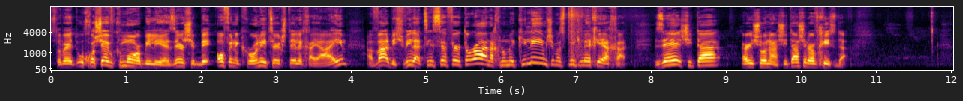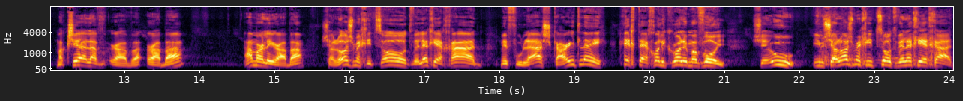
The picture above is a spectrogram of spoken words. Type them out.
זאת אומרת, הוא חושב כמו רבי אליעזר, שבאופן עקרוני צריך שתי לחיים, אבל בשביל להציל ספר תורה אנחנו מקילים שמספיק לחי אחת. זה שיטה הראשונה, שיטה של רב חיסדא. מקשה עליו רבא, רבא אמר לי רבא, שלוש מחיצות ולחי אחד מפולש קרית לי? איך אתה יכול לקרוא למבוי שהוא עם שלוש מחיצות ולחי אחד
